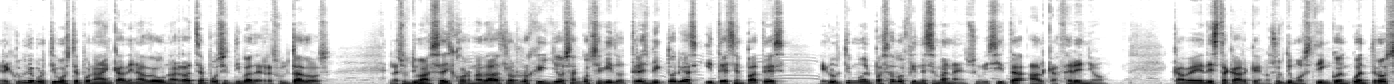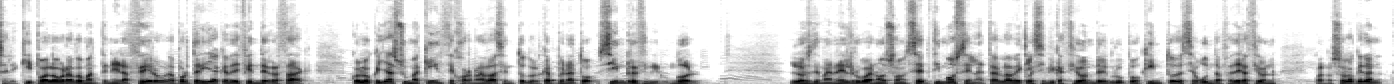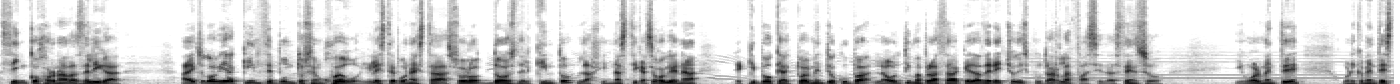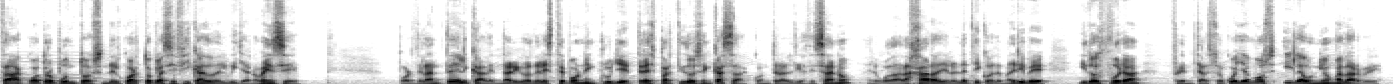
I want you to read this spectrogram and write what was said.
el Club Deportivo Estepona ha encadenado una racha positiva de resultados. En las últimas seis jornadas, los rojillos han conseguido tres victorias y tres empates, el último el pasado fin de semana en su visita al Cacereño. Cabe destacar que en los últimos cinco encuentros el equipo ha logrado mantener a cero la portería que defiende Razak, con lo que ya suma 15 jornadas en todo el campeonato sin recibir un gol. Los de Manel Rubano son séptimos en la tabla de clasificación del grupo quinto de Segunda Federación, cuando solo quedan cinco jornadas de liga, hay todavía 15 puntos en juego y el Estepona está a solo dos del quinto, la gimnástica segoviana, equipo que actualmente ocupa la última plaza que da derecho a disputar la fase de ascenso. Igualmente, únicamente está a cuatro puntos del cuarto clasificado del villanovense. Por delante, el calendario del Estepona incluye tres partidos en casa contra el Diocesano, el Guadalajara y el Atlético de Madrid B, y dos fuera frente al Socuéllamos y la Unión Adarve.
